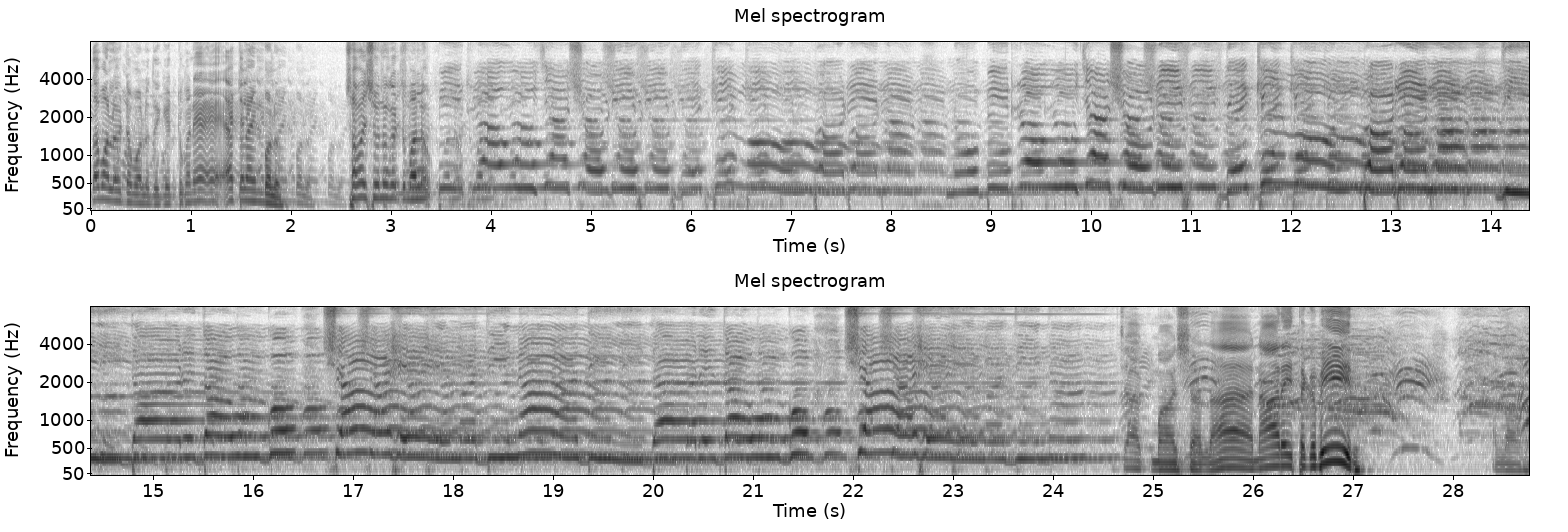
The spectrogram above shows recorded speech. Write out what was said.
তা বলো, এটা বলো দেখি একটুখানি। একটা লাইন বলো। সবাই শুনুক একটু, বলো। দেখে মন ভরে না। নবীর শরীফ দেখে যাক মাশাআল্লাহ, নারে তাকবীর। আল্লাহু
